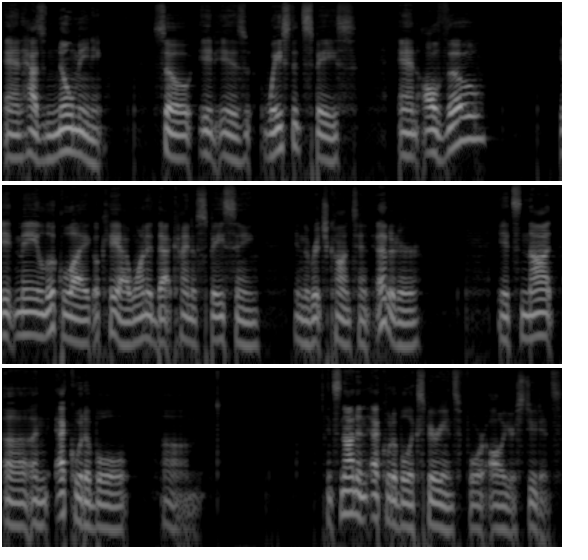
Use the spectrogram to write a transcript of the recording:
and has no meaning. So it is wasted space. And although it may look like, okay, I wanted that kind of spacing in the rich content editor, it's not uh, an equitable um, it's not an equitable experience for all your students.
